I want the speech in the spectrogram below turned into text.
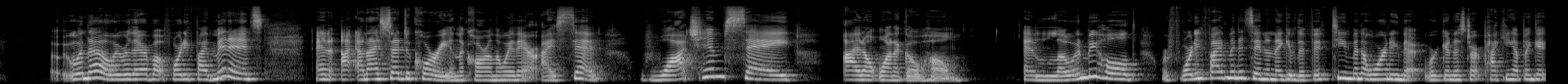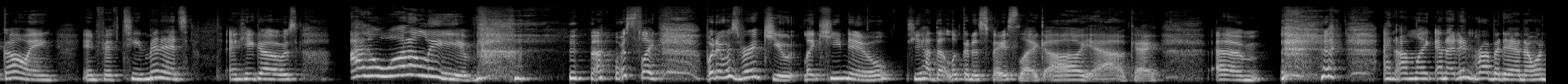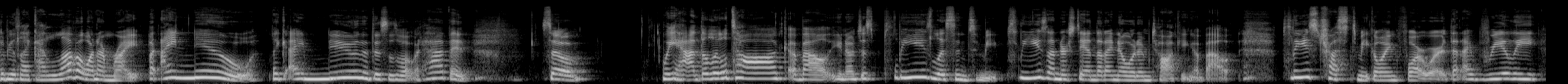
well, no, we were there about 45 minutes. And I, and I said to Corey in the car on the way there, I said, watch him say, I don't want to go home. And lo and behold, we're 45 minutes in, and I give the 15 minute warning that we're going to start packing up and get going in 15 minutes. And he goes, I don't want to leave. I was like, but it was very cute. Like he knew. He had that look on his face, like, oh yeah, okay. Um, and I'm like, and I didn't rub it in. I wanted to be like, I love it when I'm right, but I knew, like, I knew that this was what would happen. So we had the little talk about, you know, just please listen to me. Please understand that I know what I'm talking about. Please trust me going forward, that I really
